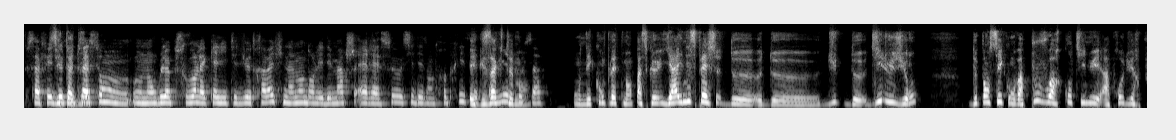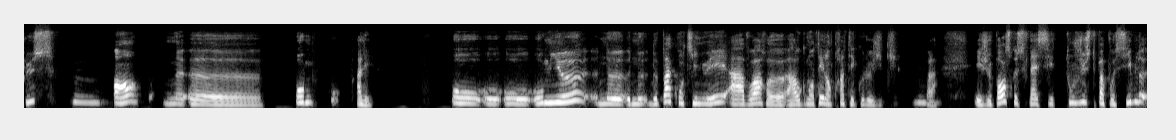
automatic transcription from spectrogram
Ça, fait de toute façon, on, englobe souvent la qualité du travail finalement dans les démarches RSE aussi des entreprises. Exactement. On est complètement parce qu'il y a une espèce de, d'illusion de, penser qu'on va pouvoir continuer à produire plus mmh. en euh, allez, au, mieux ne, pas continuer à avoir euh, à augmenter l'empreinte écologique. Mmh. Voilà. Et je pense que c'est tout juste pas possible.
